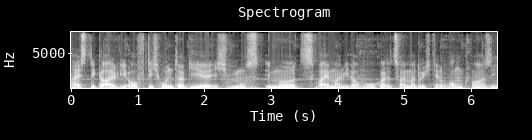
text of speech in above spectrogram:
Heißt, egal wie oft ich runtergehe, ich muss immer zweimal wieder hoch, also zweimal durch den Raum quasi.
